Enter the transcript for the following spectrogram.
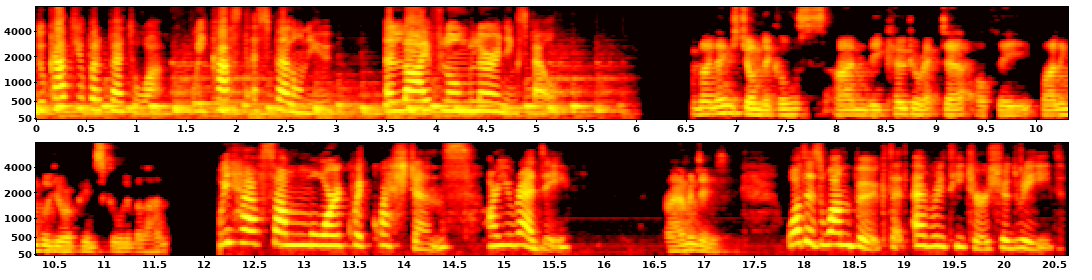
Educatio Perpetua, we cast a spell on you, a lifelong learning spell. My name's John Nichols. I'm the co director of the Bilingual European School in Milan. We have some more quick questions. Are you ready? I am indeed. What is one book that every teacher should read?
